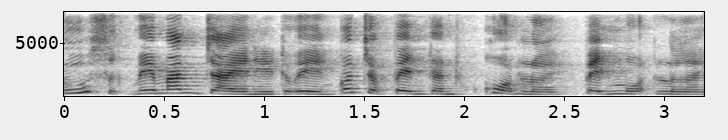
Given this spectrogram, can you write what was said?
รู้สึกไม่มั่นใจในตัวเองก็จะเป็นกันทุกคนเลยเป็นหมดเลย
